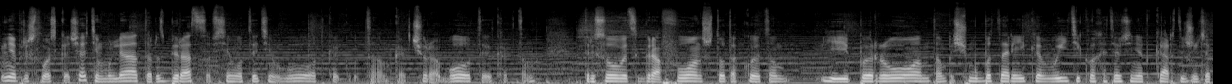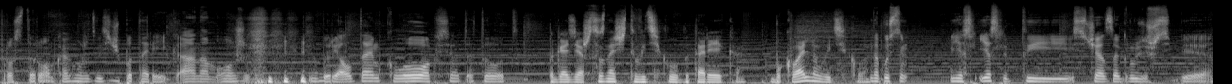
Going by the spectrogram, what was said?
мне пришлось качать эмулятор, разбираться всем вот этим вот, как вот там, как что работает, как там отрисовывается графон, что такое там EEPROM, там почему батарейка вытекла, хотя у тебя нет картриджа, у тебя просто ROM, как может вытечь батарейка? А Она может. Как бы реал-тайм клок, все вот это вот. Погоди, а что значит вытекла батарейка? Буквально вытекла? Допустим, если, если ты сейчас загрузишь себе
